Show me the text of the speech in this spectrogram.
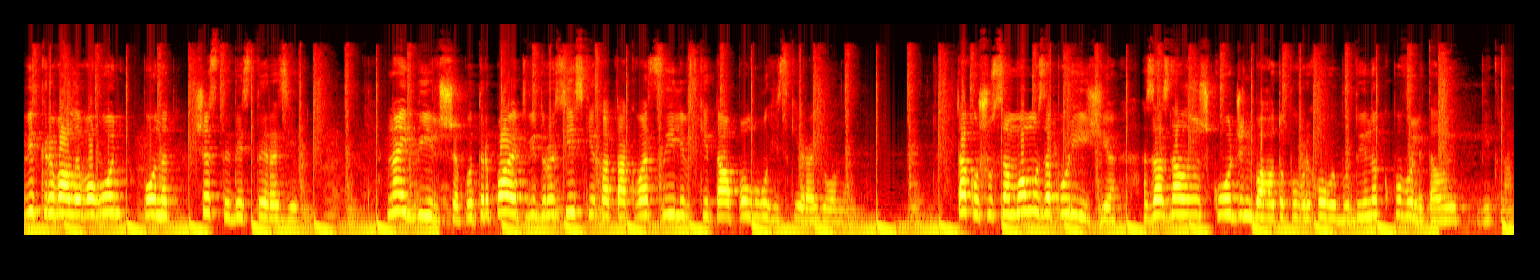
відкривали вогонь понад 60 разів. Найбільше потерпають від російських атак Васильівський та Апологівський райони. Також у самому Запоріжжі зазнали ушкоджень багатоповерховий будинок, повилітали вікна.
